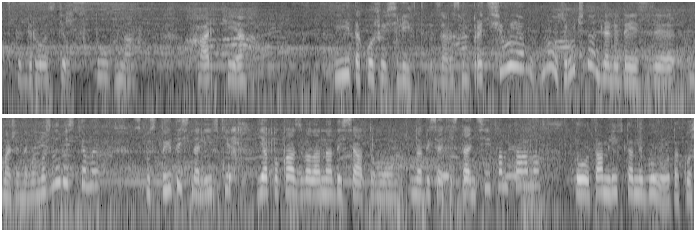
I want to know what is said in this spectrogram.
Спецпідрозділ Стугна, Хартія. І також ось ліфт. Зараз він працює. Ну, зручно для людей з обмеженими можливостями спуститись на ліфті. Я показувала на 10-му, на 10-й станції фонтану, то там ліфта не було. Також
